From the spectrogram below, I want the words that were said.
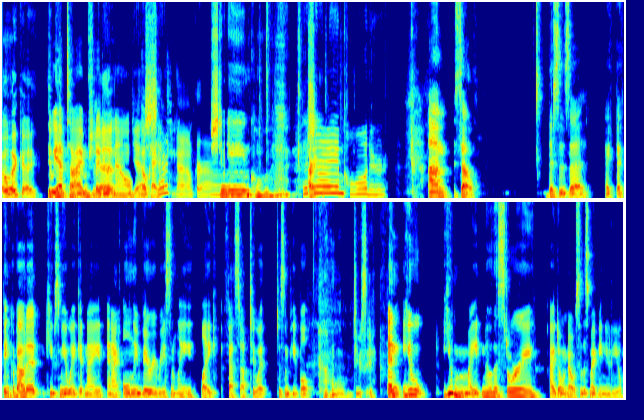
Oh, okay. Do we have time? Should I do it now? Yeah, okay. share it now, girl. Shame corner. The All right. shame corner. Um, so this is a I, I think about it, keeps me awake at night, and I only very recently like fessed up to it to some people. Juicy. And you you might know this story. I don't know, so this might be new to you.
